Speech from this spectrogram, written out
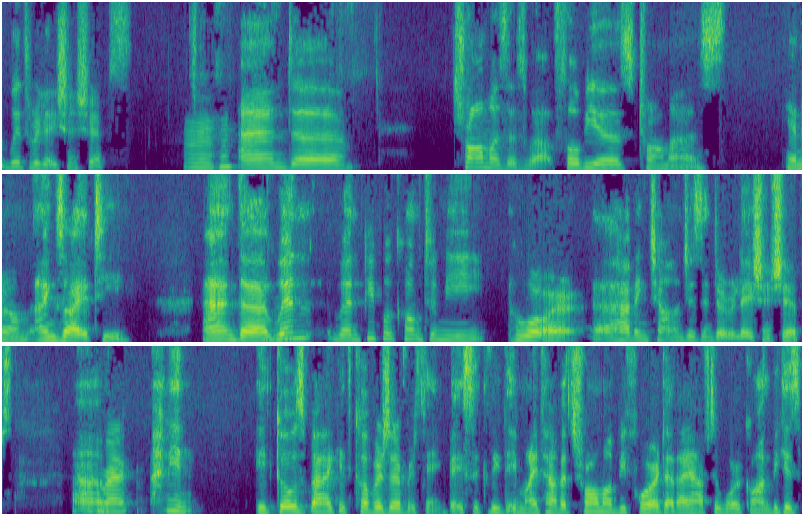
with relationships. Mm-hmm. and uh, traumas as well phobias traumas you know anxiety and uh, Mhm. when when people come to me who are uh, having challenges in their relationships um, right. i mean it goes back it covers everything basically they might have a trauma before that i have to work on because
